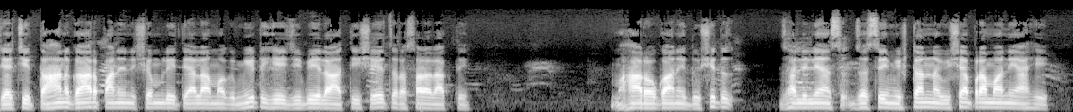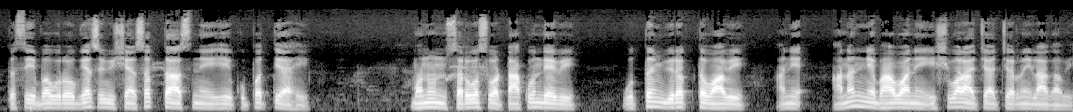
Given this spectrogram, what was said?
ज्याची तहान गार पाण्याने शमली त्याला मग मीठ हे जिभेला अतिशयच रसाळ लागते. महारोगाने दूषित झालेल्यास जसे मिष्टान्न विषाप्रमाणे आहे तसे भवरोग्यास विषासक्त असणे हे कुपत्य आहे. म्हणून सर्वस्व टाकून द्यावे उत्तम विरक्त व्हावे आणि अनन्य भावाने ईश्वराच्या चरणी लागावे.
